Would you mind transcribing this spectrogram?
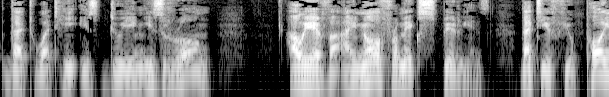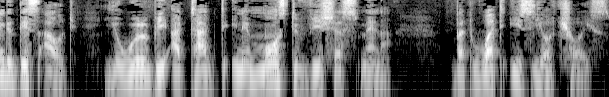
that what he is doing is wrong. However, I know from experience that if you point this out, you will be attacked in a most vicious manner. But what is your choice?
